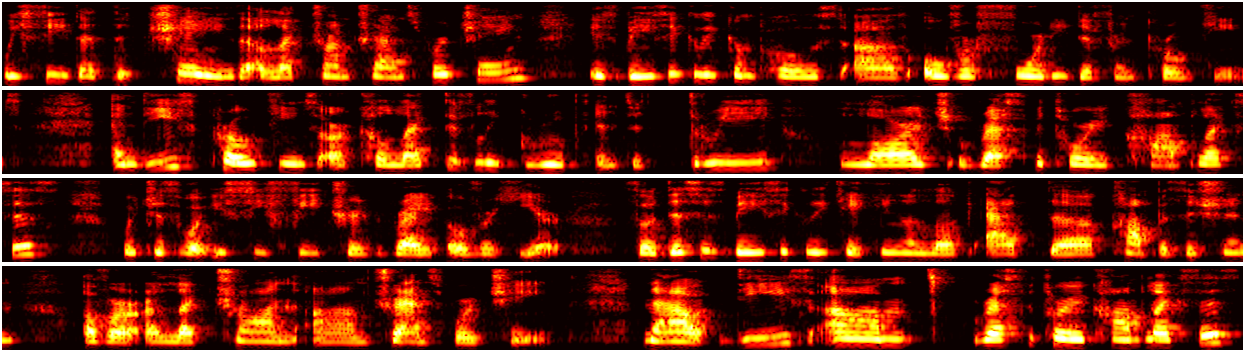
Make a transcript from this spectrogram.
we see that the chain, the electron transfer chain, is basically composed of over 40 different proteins. And these proteins are collectively grouped into three large respiratory complexes, which is what you see featured right over here. So this is basically taking a look at the composition of our electron um, transport chain. Now, these um, respiratory complexes,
